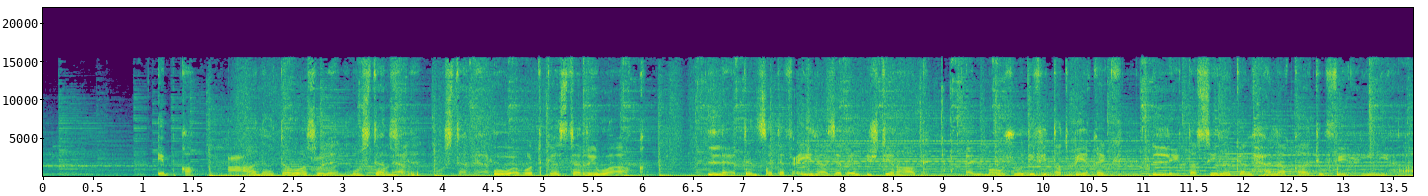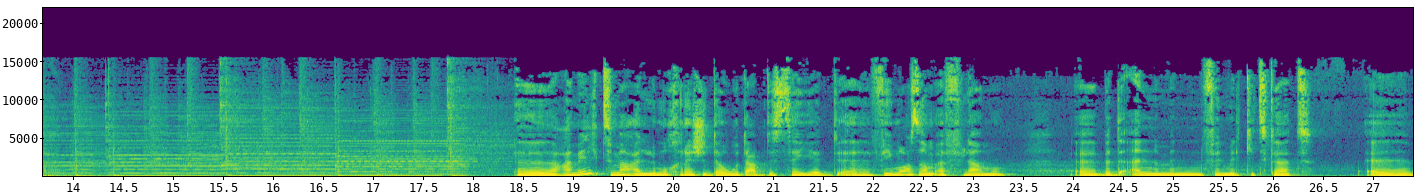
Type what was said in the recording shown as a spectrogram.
ابقى على تواصل مستمر وبودكاست الرواق. لا تنسى تفعيل زر الاشتراك الموجود في تطبيقك لتصلك الحلقات في حينها. عملت مع المخرج داود عبد السيد آه، في معظم أفلامه آه، بدءا من فيلم الكيت آه،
